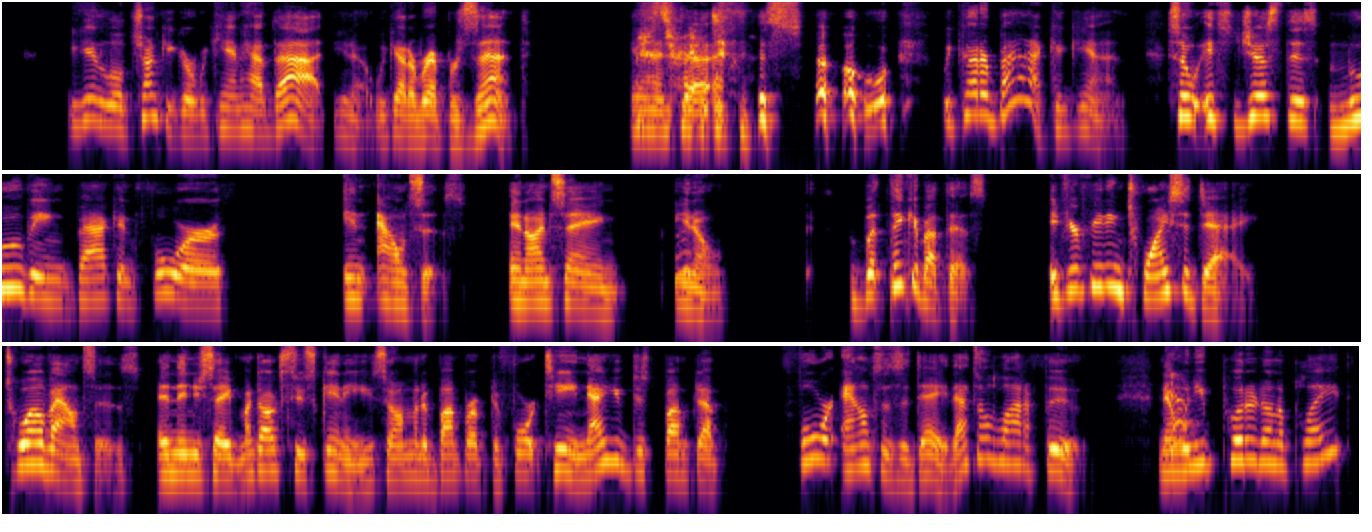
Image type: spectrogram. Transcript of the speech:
you're getting a little chunky, girl. We can't have that. You know, we got to represent. And right. uh, so we cut her back again. So it's just this moving back and forth in ounces. And I'm saying, you hmm. know, but think about this. If you're feeding twice a day, 12 ounces, and then you say, my dog's too skinny, so I'm going to bump her up to 14. Now you've just bumped up four ounces a day. That's a lot of food. Now, yeah. when you put it on a plate,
